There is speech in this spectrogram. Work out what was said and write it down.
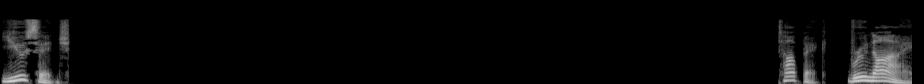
Usage Brunei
